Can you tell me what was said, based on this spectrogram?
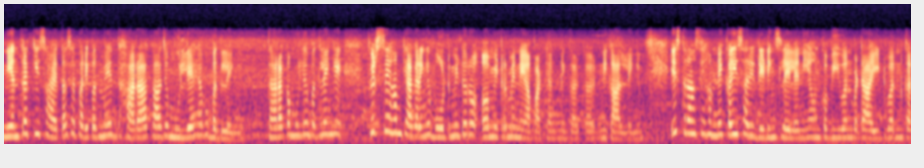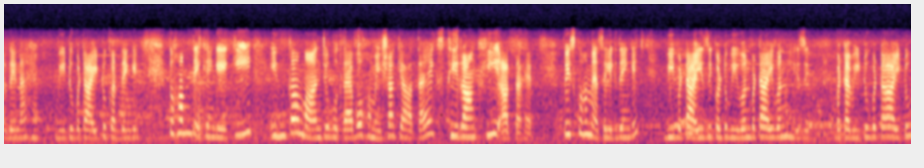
नियंत्रक की सहायता से परिपथ में धारा का जो मूल्य है, वो बदलेंगे। धारा का मूल्य बदलेंगे, फिर से हम क्या करेंगे, वोल्ट मीटर और अमीटर में नया पाठ्यांक निकाल निकाल लेंगे। इस तरह से हमने कई सारी रीडिंग्स ले लेनी है, उनको वी वन बटा आई वन कर देना है वी टू बटा आई टू कर देंगे। तो हम देखेंगे कि इनका मान जो होता है, वो हमेशा क्या आता है, एक स्थिरांक ही आता है। तो इसको हम ऐसे लिख देंगे, v बटा I is equal to V one बटा आई वन इज़ बटा वी टू बटा I two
